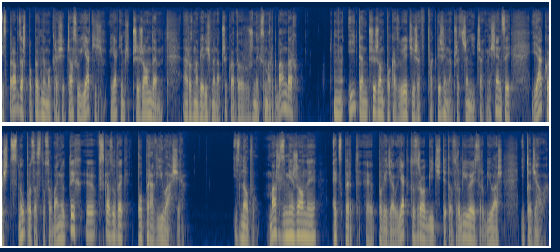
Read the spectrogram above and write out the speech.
i sprawdzasz po pewnym okresie czasu jakiś, jakimś przyrządem. Rozmawialiśmy na przykład o różnych smartbandach. I ten przyrząd pokazuje Ci, że faktycznie na przestrzeni trzech miesięcy jakość snu po zastosowaniu tych y, wskazówek poprawiła się. I znowu, masz zmierzony ekspert e, powiedział, jak to zrobić, ty to zrobiłeś, zrobiłaś i to działa.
